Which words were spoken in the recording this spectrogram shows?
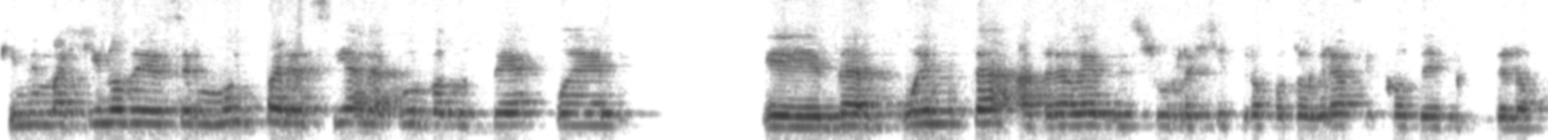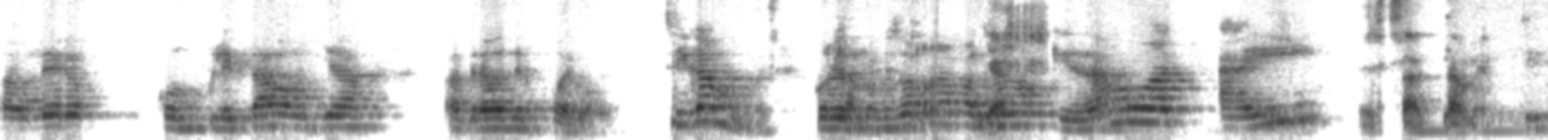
que me imagino debe ser muy parecida a la curva que ustedes pueden eh, dar cuenta a través de sus registros fotográficos de, de los tableros completados ya a través del juego. Sigamos. Con el profesor Rafa nos quedamos ahí. Exactamente.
